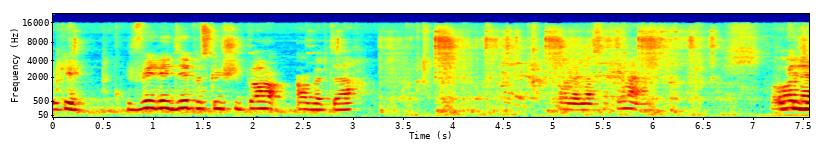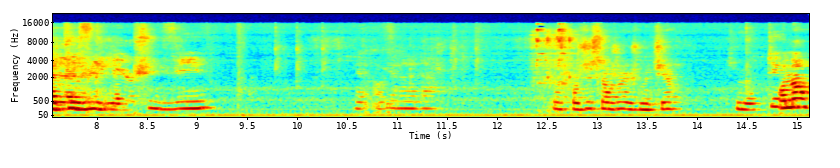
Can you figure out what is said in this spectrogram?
Ok, je vais l'aider parce que je suis pas un bâtard. Oh là là, ça fait mal. hein. Oh Ok, là j'ai là, plus de vie. Il a plus de vie. Oh là là là. Bon, je prends juste l'argent et je me tire. Me. Oh non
